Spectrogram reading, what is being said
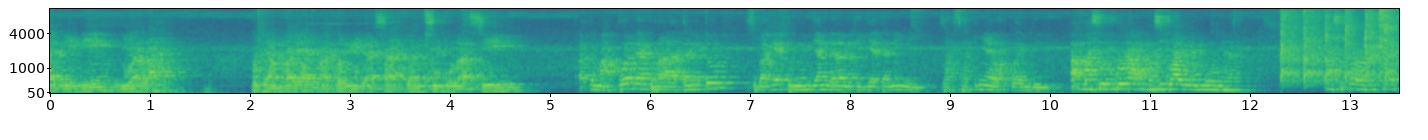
Hari ini ialah penyampaian materi dasar dan simulasi kemampuan dan peralatan itu sebagai penunjang dalam kegiatan ini. Salah satunya rock climbing. Ah, masih kurang masih jauh ilmunya. Masih jauh, masih.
